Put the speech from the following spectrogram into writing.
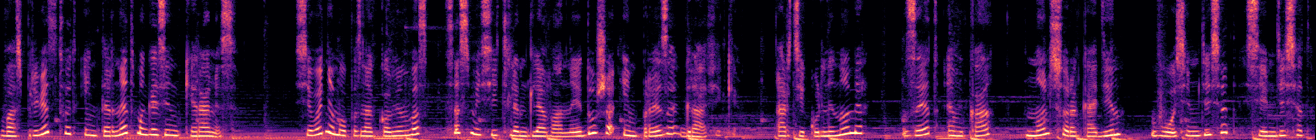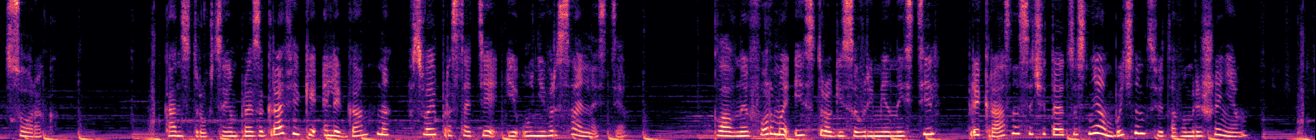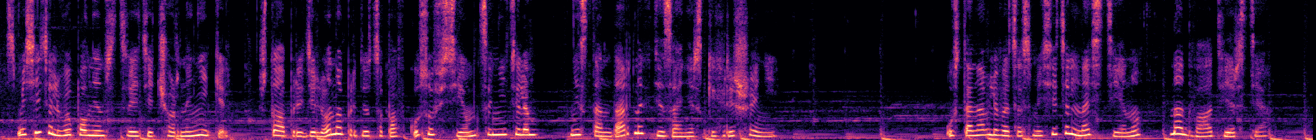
Вас приветствует интернет-магазин Керамис. Сегодня мы познакомим вас со смесителем для ванны и душа Impreza графики. Артикульный номер ZMK 041 80 70 40. Конструкция Impreza графики элегантна в своей простоте и универсальности. Плавные формы и строгий современный стиль прекрасно сочетаются с необычным цветовым решением. Смеситель выполнен в цвете черный никель, что определенно придется по вкусу всем ценителям нестандартных дизайнерских решений. Устанавливается смеситель на стену на два отверстия.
